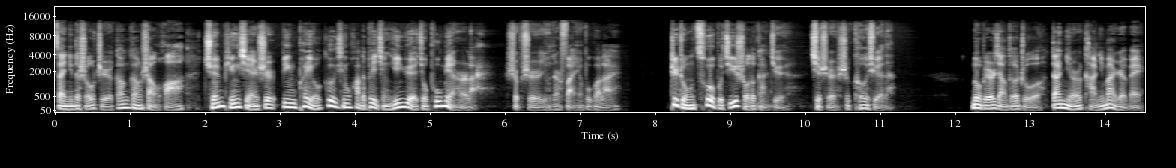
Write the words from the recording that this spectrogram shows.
在你的手指刚刚上滑，全屏显示并配有个性化的背景音乐就扑面而来，是不是有点反应不过来？这种措不及手的感觉其实是科学的。诺贝尔奖得主丹尼尔·卡尼曼认为，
